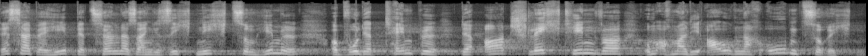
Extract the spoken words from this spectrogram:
Deshalb erhebt der Zöllner sein Gesicht nicht zum Himmel, obwohl der Tempel der Ort schlechthin war, um auch mal die Augen nach oben zu richten.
